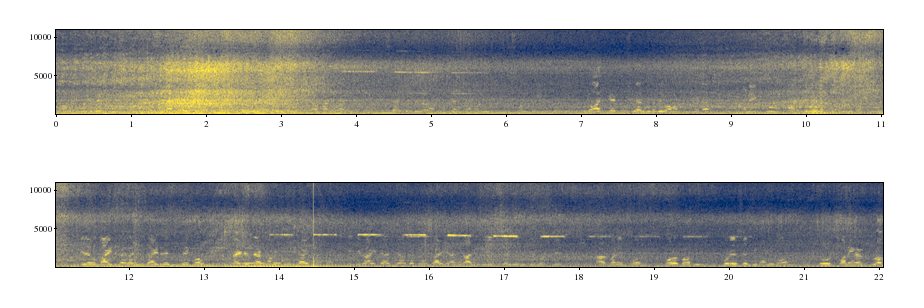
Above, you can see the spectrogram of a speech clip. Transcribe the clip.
তো তো আজকে একটু শেয়ার করে দেবো আমার ভিডিওটা। মানে একটু কষ্ট এই দেখো গাড়ি দেখাচ্ছি গাড়িটা একটু দেখাও গাড়িটা দেখো, আমি কোন গাড়িটা। এই যে গাড়িটা আছে, আর কোন গাড়ি, আমি গাড়ি নিয়ে এসেছি আজকে ভিডিও আর মানে বড় ভাবি করে এসেছি ভিডিও তো অনেক আমি ব্লগ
